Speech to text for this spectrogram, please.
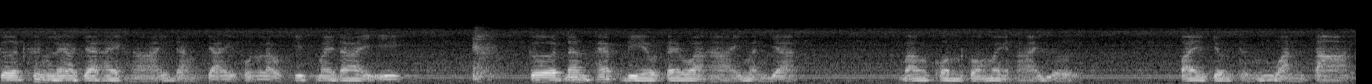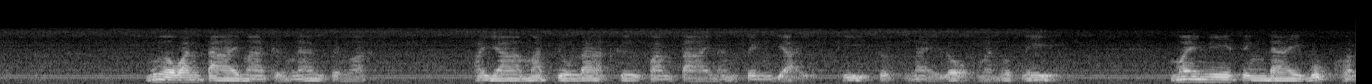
เกิดขึ้นแล้วจะให้หายดังใจคนเราคิดไม่ได้อีก เกิดนั่นแป๊บเดียวแต่ว่าหายมันยาก บางคนก็ไม่หายเลย ไปจนถึงวันตาย เมื่อวันตายมาถึงนั้นเป็นว่าพยามัจจุราชคือความตายนั้นเป็นใหญ่ที่สุดในโลกมนุษย์นี้ ไม่มีสิ่งใดบุคคล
